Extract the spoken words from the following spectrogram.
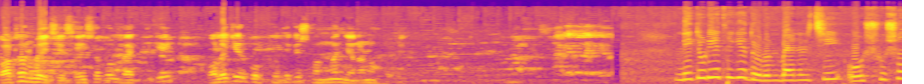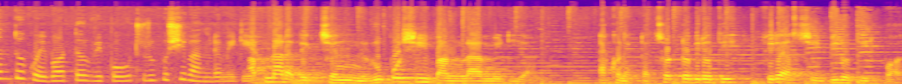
গঠন হয়েছে, সেই সকল ব্যক্তিকে কলেজের পক্ষ থেকে সম্মান জানানো হবে। নিতুড়িয়া থেকে দরুন ব্যানার্জি ও সুশান্ত কৈবর্তর রিপোর্ট রূপসী বাংলা মিডিয়া। আপনারা দেখছেন রূপসী বাংলা মিডিয়া। এখন একটা ছোট্ট বিরতি, ফিরে আসছি বিরতির পর।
